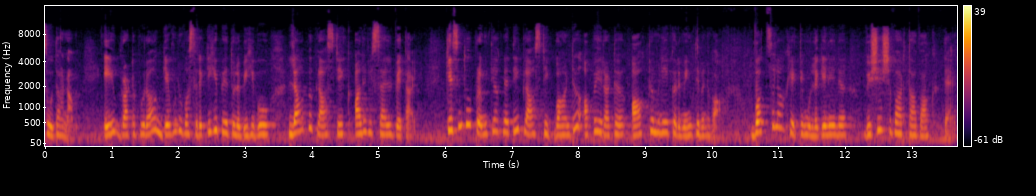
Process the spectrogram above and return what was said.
සූදානම්. ඒ රටපුරා ගෙවුණු වසර කිහිපය තුළ බිහි වූ ලාභ ප්ලාස්ටික් අලවිසැල් වෙතයි. කිසිදු ප්‍රමිතියක් නැති ප්ලාස්ටික් භාණ්ඩ අපේ රට ආක්‍රමණය කරමින් තිබෙනවා. වත්සලා හෙට්ටිමුල්ල ගෙනෙන විශේෂ වාර්තාවක් දැන්.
